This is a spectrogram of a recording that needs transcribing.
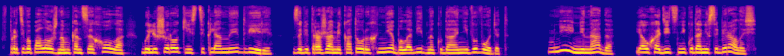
В противоположном конце холла были широкие стеклянные двери, за витражами которых не было видно, куда они выводят. Мне и не надо, я уходить никуда не собиралась.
